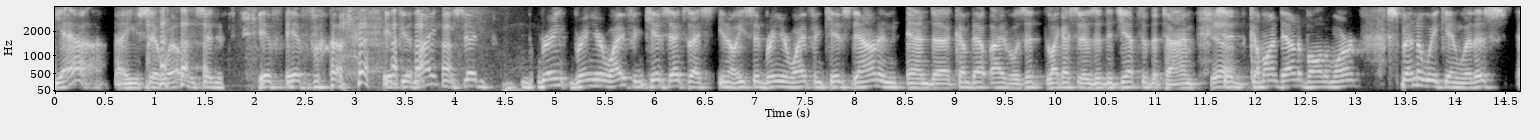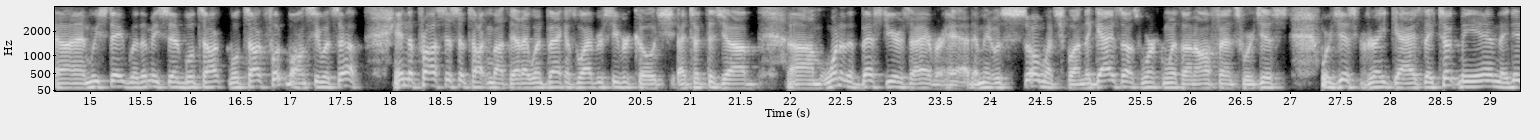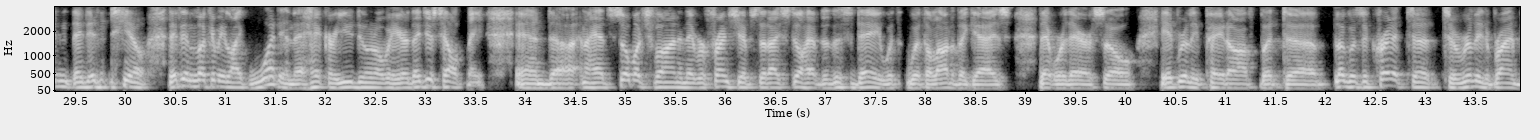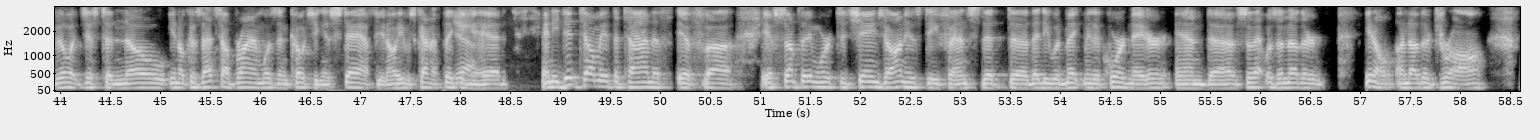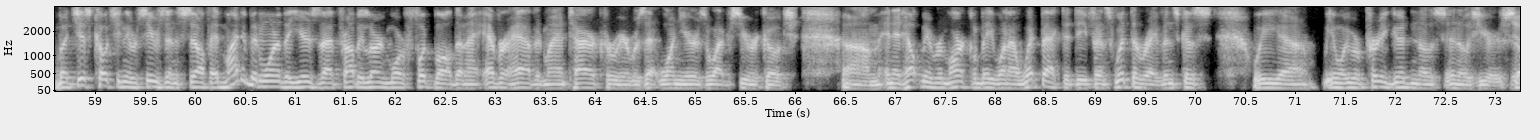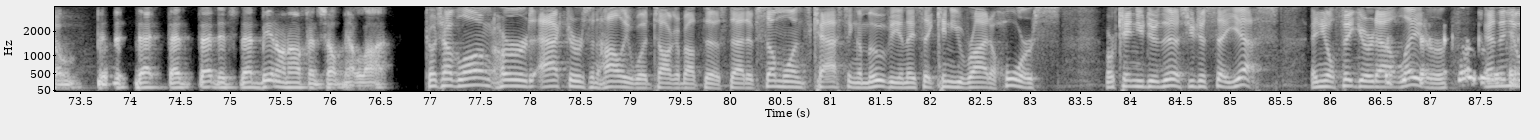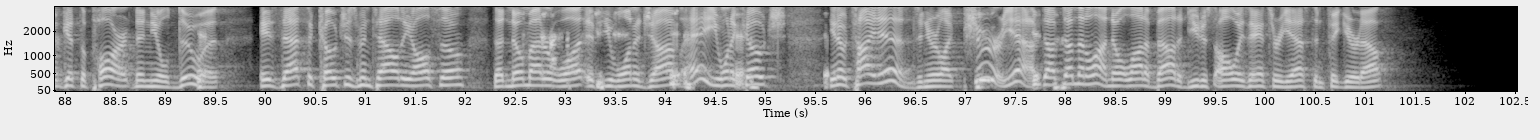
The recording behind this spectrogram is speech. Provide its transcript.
yeah, uh, he said. Well, he said if if if uh, if you'd like, he said bring bring your wife and kids. Actually, you know, he said bring your wife and kids down and and uh, come down. I was it like I said, it was at the Jets at the time. Yeah. He said come on down to Baltimore, spend the weekend with us, uh, and we stayed with him. He said we'll talk we'll talk football and see what's up. In the process of talking about that, I went back as wide receiver coach. I took the job. Um, one of the best years I ever had. I mean, it was so much fun. The guys I was working with on offense were just were just great guys. They took me in. They didn't they didn't you know, they didn't look at me like, "What in the heck are you doing over here?" They just helped me, and uh, and I had so much fun, and they were friendships that I still have to this day with with a lot of the guys that were there. So it really paid off. But uh, look, it was a credit to to really to Brian Billick just to know, you know, because that's how Brian was in coaching his staff. You know, he was kind of thinking yeah. ahead, and he did tell me at the time if if uh, if something were to change on his defense that uh, that he would make me the coordinator, and uh, so that was another, you know, another draw. But just coaching the receivers in itself, it might have been one of the years that I probably learned more football than I ever have in my entire career. Was that one year as a wide receiver coach, um, and it helped me remarkably when I went back to defense with the Ravens because we, uh, you know, we were pretty good in those in those years. So yep. that, that that that it's that being on offense helped me a lot. Coach, I've long heard actors in Hollywood talk about this that if someone's casting a movie and they say, Can you ride a horse? or Can you do this? You just say yes, and you'll figure it out later. and then you'll get the part, then you'll do it. Is that the coach's mentality also? That no matter what, if you want a job, hey, you want to coach, you know, tight ends, and you're like, sure, yeah, I've, done that a lot, I know a lot about it. Do you just always answer yes and figure it out?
